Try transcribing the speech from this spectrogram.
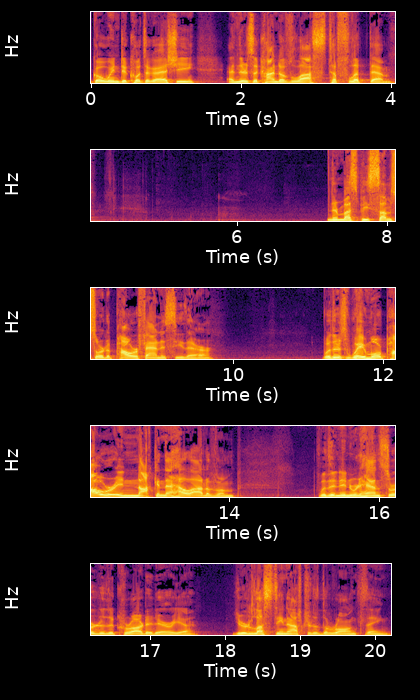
go into Kotegaeshi and there's a kind of lust to flip them. there must be some sort of power fantasy there where there's way more power in knocking the hell out of them, with an inward hand sword to the carotid area. You're lusting after the wrong thing.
